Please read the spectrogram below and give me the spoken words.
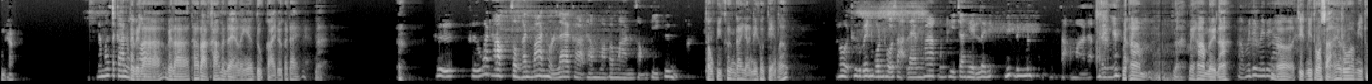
คุณครับ นมัสการหลวงพ่อแต่เวลาเวลาถ้าราคามันแรงอะไรเงี้ยดูกายด้วยก็ได้นะคือคือว่าทำส่งกันบ้านหนแรกค่ะทำมาประมาณสองปีครึ่งสองปีครึ่งได้อย่างนี้ก็เก่งแล้วเออคือเป็นคนโทสะแรงมากบางทีจะเห็นเลยนิดนึงมันสะมาแล้วอะไรเงี้ยไม่ห้ามนะไม่ห้ามเลยนะไม่ได้ไม่ได้เออจิตมีโทสะให้รู้ว่ามีโท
